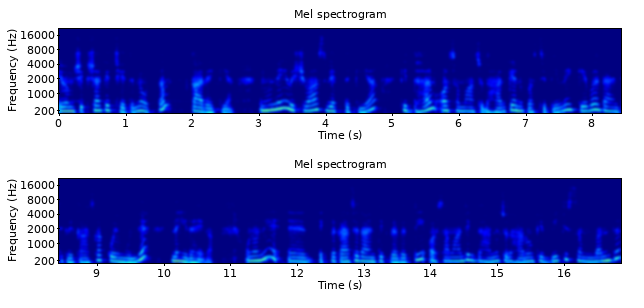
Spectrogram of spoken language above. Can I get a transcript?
एवं शिक्षा के क्षेत्र में उत्तम कार्य किया। उन्होंने विश्वास व्यक्त किया कि धर्म और समाज सुधार के अनुपस्थिति में केवल राजनीतिक विकास का कोई मूल्य नहीं रहेगा। उन्होंने एक प्रकार से राजनीतिक प्रगति और सामाजिक धार्मिक सुधारों के बीच संबंध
